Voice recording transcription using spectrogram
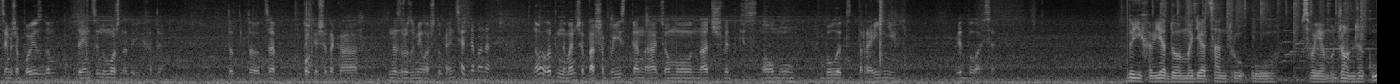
цим же поїздом до Янцину можна доїхати. Тобто це поки що така незрозуміла штукенція для мене. Ну, але тим не менше, перша поїздка на цьому надшвидкісному булет трейні відбулася. Доїхав я до медіа-центру у своєму Джонджаку.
